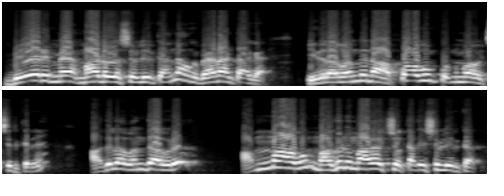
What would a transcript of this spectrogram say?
வேறு மே மாடல்ல சொல்லியிருக்காங்க. அவங்க வேணான்ட்டாங்க. இதுல வந்து நான் அப்பாவும் பொண்ணுமா வச்சிருக்கிறேன். அதுல வந்து அவர் அம்மாவும் மகனுமாக சொ- கதை சொல்லியிருக்கார்.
